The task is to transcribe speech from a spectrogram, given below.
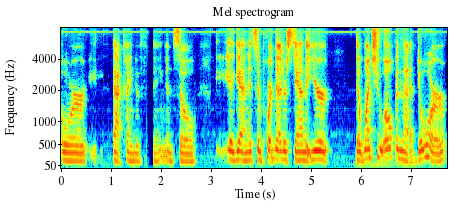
or that kind of thing. And so again, it's important to understand that you're that once you open that door,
